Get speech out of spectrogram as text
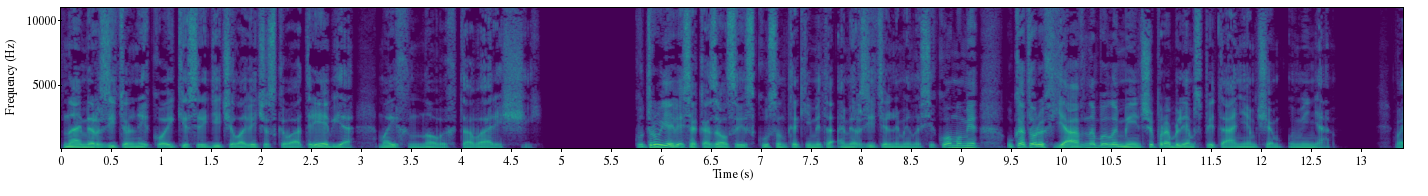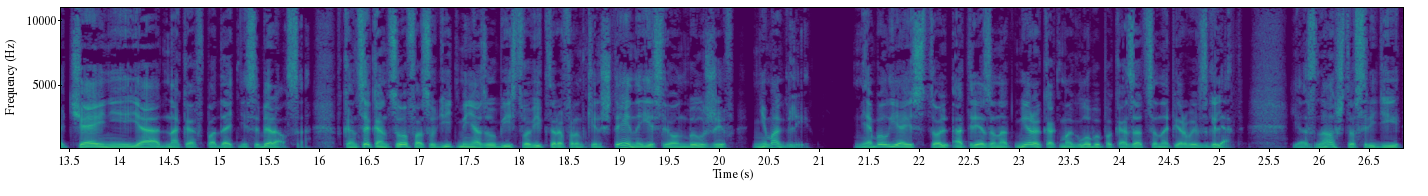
на омерзительной койке среди человеческого отребья моих новых товарищей. К утру я весь оказался искусан какими-то омерзительными насекомыми, у которых явно было меньше проблем с питанием, чем у меня. В отчаянии я, однако, впадать не собирался. В конце концов, осудить меня за убийство Виктора Франкенштейна, если он был жив, не могли. Не был я и столь отрезан от мира, как могло бы показаться на первый взгляд. Я знал, что среди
